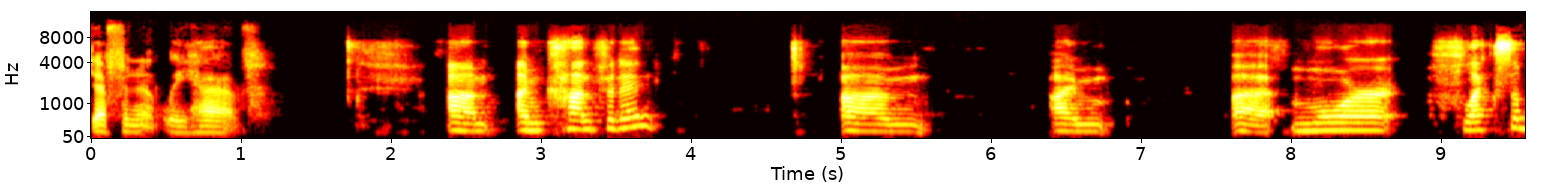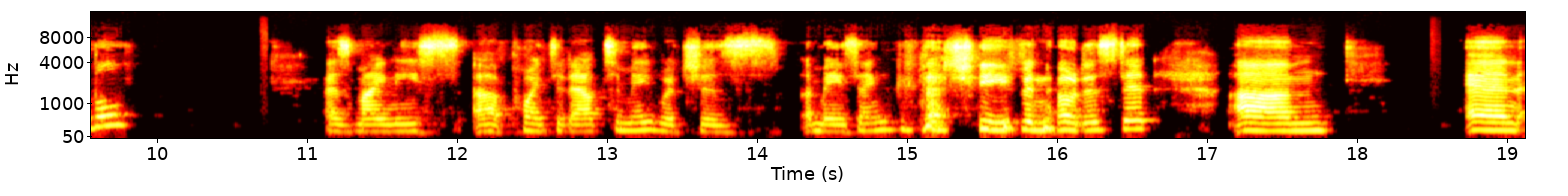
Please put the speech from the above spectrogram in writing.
definitely have. Um i'm confident um I'm uh, more flexible, as my niece uh, pointed out to me, which is amazing that she even noticed it. Um, and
